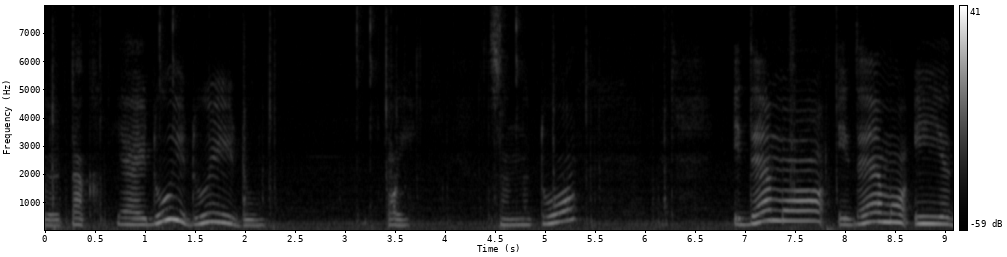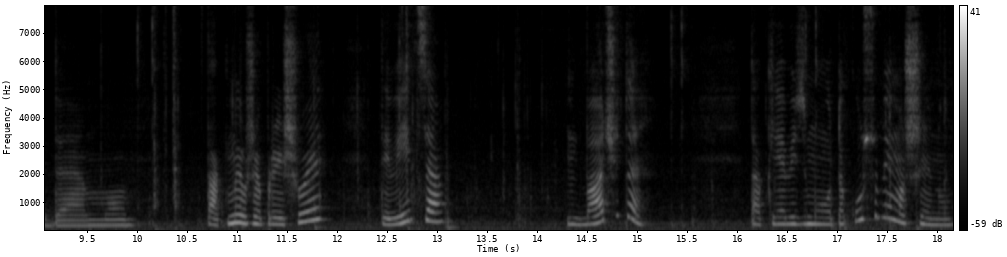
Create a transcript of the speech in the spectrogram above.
Такою, Так, я йду, йду і йду. Ой, це не то. Ідемо, ідемо і йдемо. Так, ми вже прийшли. Дивіться. Бачите? Так, я візьму таку собі машину,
